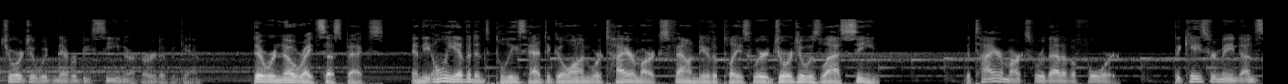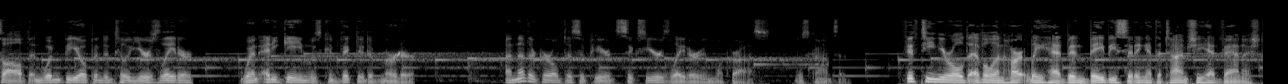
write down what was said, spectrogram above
Georgia would never be seen or heard of again. There were no right suspects, and the only evidence police had to go on were tire marks found near the place where Georgia was last seen. The tire marks were that of a Ford. The case remained unsolved and wouldn't be opened until years later, when Eddie Gein was convicted of murder. Another girl disappeared six years later in La Crosse, Wisconsin. 15-year-old Evelyn Hartley had been babysitting at the time she had vanished.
